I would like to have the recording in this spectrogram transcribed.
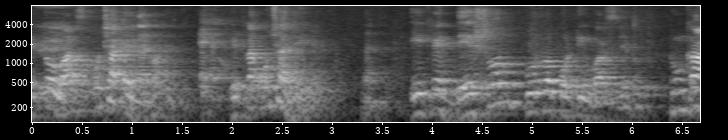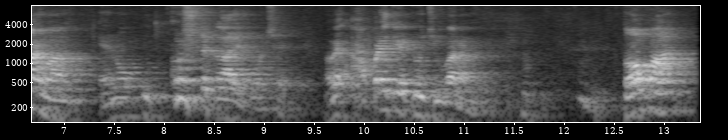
એટલો વર્ષ ઓછા કરી નાખ્યો. એટલા ઓછા થઈ ગયા. એટલે દેશોન પૂર્વ કોટી વર્ષ જેટલું. ટૂંકાણમાં એનો ઉત્કૃષ્ટ કાળ એટલો છે. હવે આપણે તો એટલું જીવવાના નથી. તો પણ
